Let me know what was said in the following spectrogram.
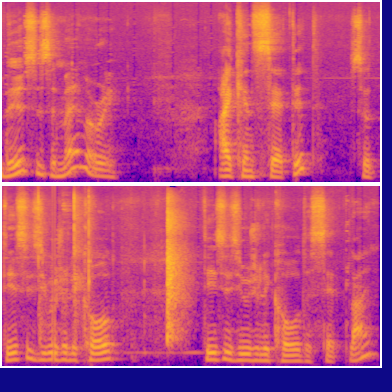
This is a memory. I can set it. So this is usually called this is usually called a set line.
